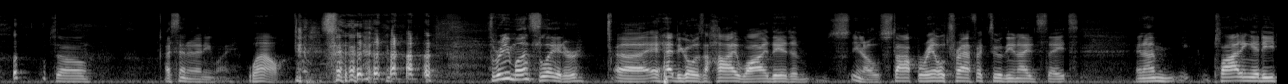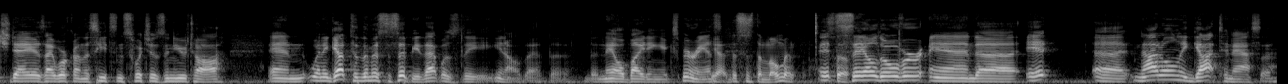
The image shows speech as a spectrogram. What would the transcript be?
so I sent it anyway. Wow. Three months later, uh, it had to go as a high wide. They had to, you know, stop rail traffic through the United States. And I'm plotting it each day as I work on the seats and switches in Utah. And when it got to the Mississippi, that was the, you know, the, the, the nail biting experience. yeah, this is the moment. It So- sailed over and uh, it, uh, not only got to NASA,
